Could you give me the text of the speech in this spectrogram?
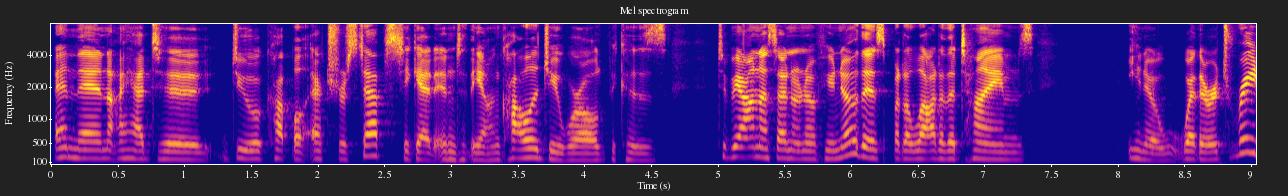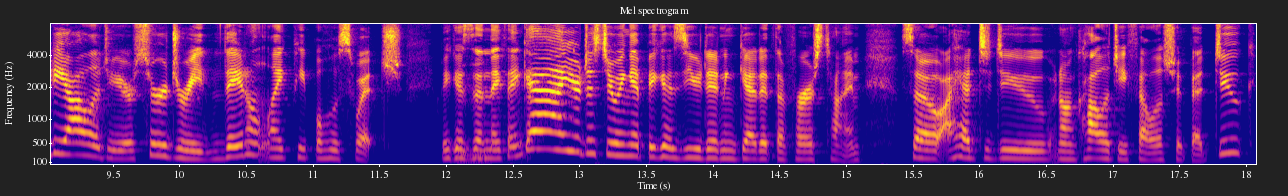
And then I had to do a couple extra steps to get into the oncology world because, to be honest, I don't know if you know this, but a lot of the times, you know, whether it's radiology or surgery, they don't like people who switch because then they think, ah, you're just doing it because you didn't get it the first time. So I had to do an oncology fellowship at Duke.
